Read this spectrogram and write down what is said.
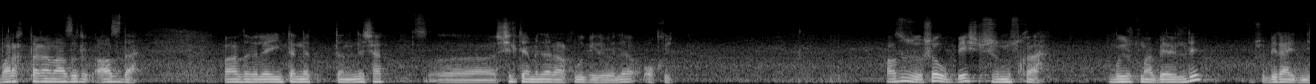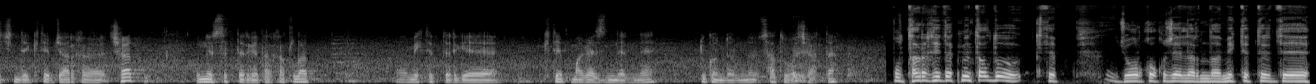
барактаган азыр аз да. Баардыгы эле интернеттен эле шарт Э, шилтемелер аркылуу кирип эле окуйт. Азыр ошол беш жүз нуска буйрутма берилди. Ошо бир айдын ичинде китеп жарыкка чыгат университеттерге таркатылат э, мектептерге китеп магазиндерине дүкөндөрүнө сатууга чыгат да бул тарыхый документалдуу китеп жогорку окуу жайларында мектептерде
